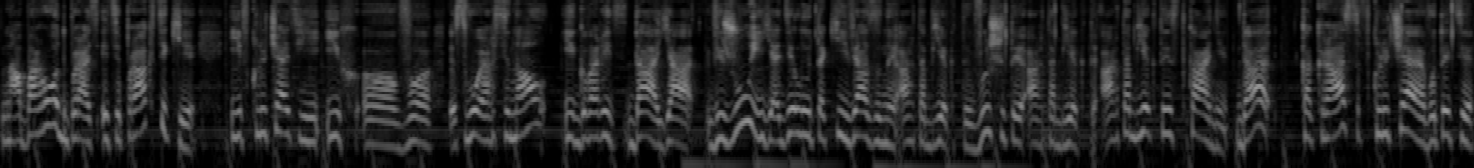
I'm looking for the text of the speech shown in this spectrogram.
наоборот брать эти практики и включать их э, в свой арсенал и говорить, да, я вяжу и я делаю такие вязаные арт-объекты, вышитые арт-объекты, арт-объекты из ткани, да, как раз включая вот эти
